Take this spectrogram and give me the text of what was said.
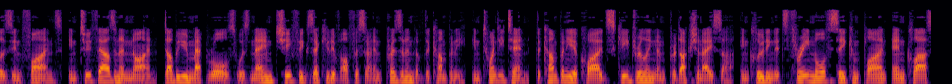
in fines. In 2009, W. Matt Ralls was named Chief Executive Officer and President of the company. In 2010, the company acquired Skeie Drilling and Production ASA, including its three North Sea compliant N-class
